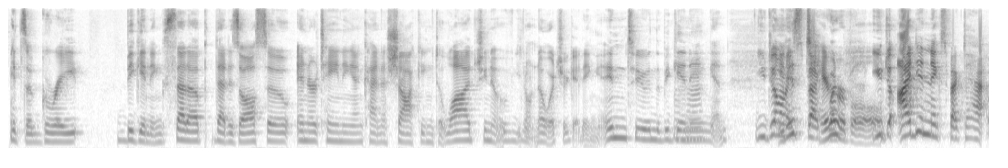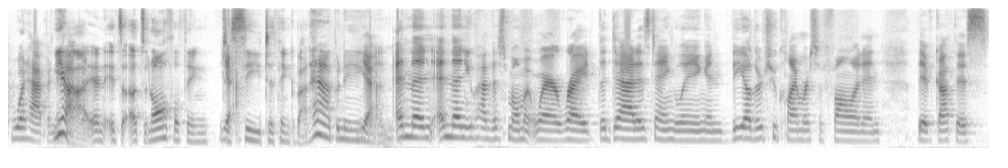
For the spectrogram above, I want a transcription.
it's a great beginning setup that is also entertaining and kind of shocking to watch you know you don't know what you're getting into in the beginning and You don't it is expect what- terrible you do, I didn't expect to ha- what happened. yeah happen. and it's it's an awful thing to Yeah. see to think about happening Yeah, and, and then and then you have this moment where right, the dad is dangling, and the other two climbers have fallen, and they've got this.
